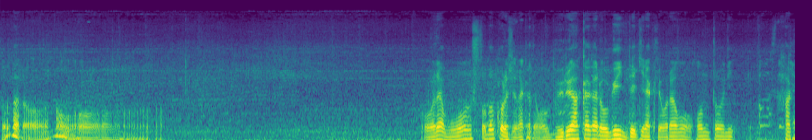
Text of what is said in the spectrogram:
そうだろう俺はモンストどころじゃなくてもブルアカがログインできなくて俺はもう本当に発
